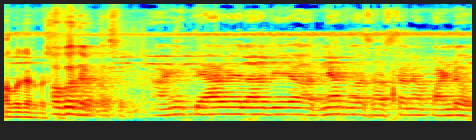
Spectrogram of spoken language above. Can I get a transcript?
अगोदरपासून. अगोदरपासून. आणि त्यावेळेला जे अज्ञातवास असताना पांडव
